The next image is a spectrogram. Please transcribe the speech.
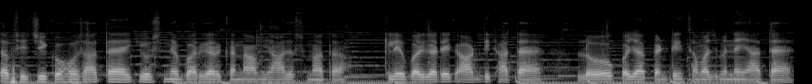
तब सिची को होश आता है कि उसने बर्गर का नाम यहाँ से सुना था। क्ले बर्गर एक आर्ट दिखाता है। लोगों को यह पेंटिंग समझ में नहीं आता है।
